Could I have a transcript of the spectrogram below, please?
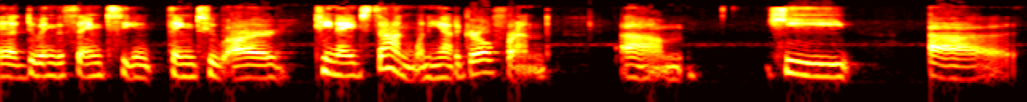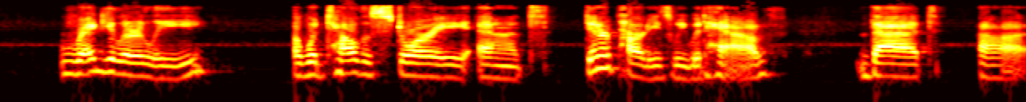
uh, doing the same t- thing to our teenage son when he had a girlfriend. Um, he uh, regularly would tell the story at dinner parties we would have that uh,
